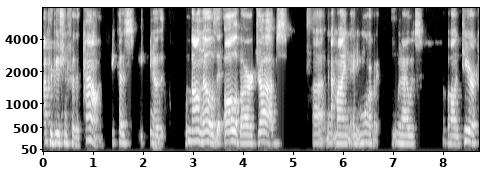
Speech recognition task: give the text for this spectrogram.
contribution for the town, because you know we all know that all of our jobs, uh, not mine anymore, but when I was a volunteer,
